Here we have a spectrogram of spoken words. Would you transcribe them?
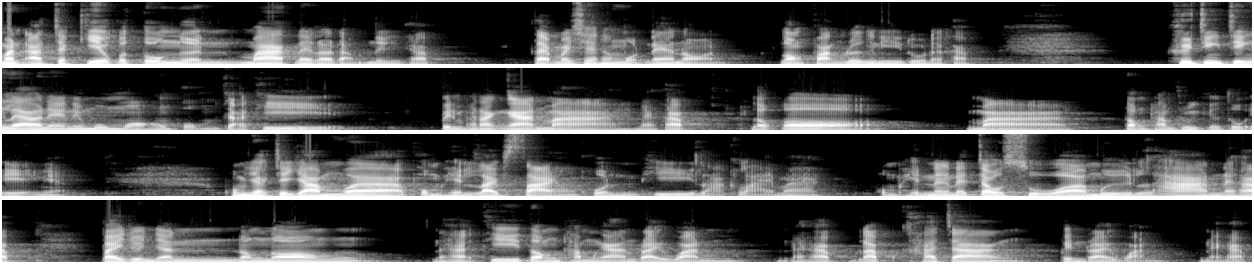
มันอาจจะเกี่ยวกับตัวเงินมากในระดับหนึ่งครับ แต่ไม่ใช่ทั้งหมดแน่นอน ลองฟังเรื่องนี้ดูนะครับ คือจริง ๆ แล้วเนี่ยในมุมมองของผมจากที่เป็นพนักงานมานะครับ แล้วก็มาต้องทำธุรกิจตัวเองเนี่ย ผมอยากจะย้ำว่าผมเห็นไลฟ์สไตล์ของคนที่หลากหลายมาก ผมเห็นตั้งแต่เจ้าสัวหมื่นล้านนะครับ ไปจนยันน้องๆ นะฮะที่ต้องทำงานรายวันนะครับ รับค่าจ้างเป็นรายวันนะครับ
